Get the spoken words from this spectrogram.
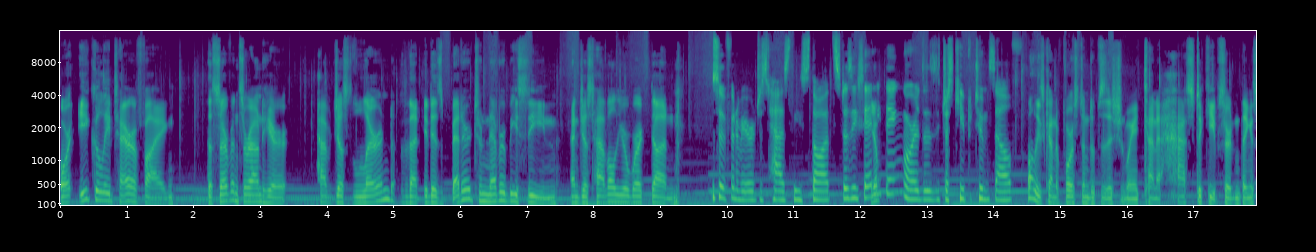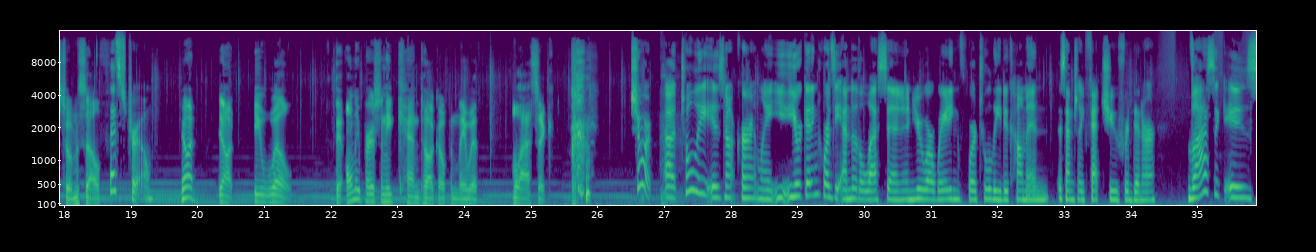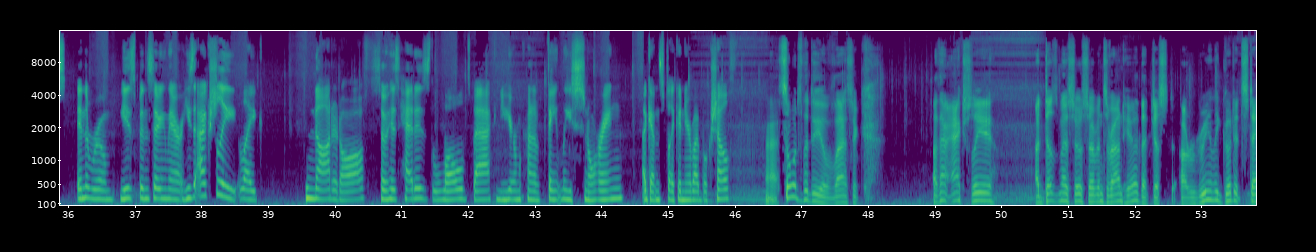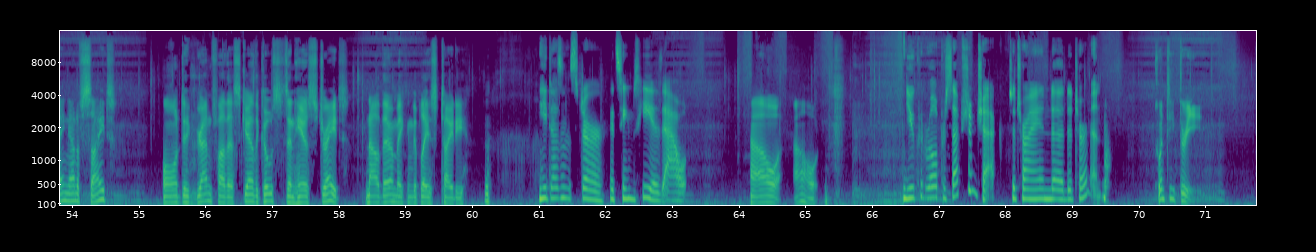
Or equally terrifying, the servants around here have just learned that it is better to never be seen and just have all your work done. So Finavir just has these thoughts. Does he say Yep. anything or does he just keep it to himself? Well, he's kind of forced into a position where he kind of has to keep certain things to himself. That's true. You know what? You know what? He will. The only person he can talk openly with, Vlasic. Sure. Uh, Tuli is not currently. You're getting towards the end of the lesson, and you are waiting for Tuli to come and essentially fetch you for dinner. Vlasic is in the room. He's been sitting there. He's actually like nodded off, so his head is lulled back, and you hear him kind of faintly snoring against like a nearby bookshelf. Uh, so what's the deal, Vlasic? Are there actually a dozen or so servants around here that just are really good at staying out of sight? Or did grandfather scare the ghosts in here straight? Now they're making the place tidy. He doesn't stir. It seems he is out. How out? You could roll a perception check to try and uh, determine. 23.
